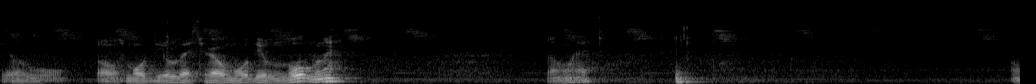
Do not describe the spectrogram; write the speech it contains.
que é ó, os modelos, esse já é o modelo novo, né? Então é um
